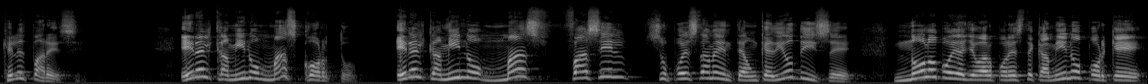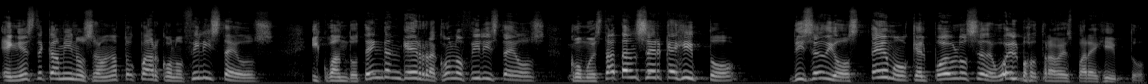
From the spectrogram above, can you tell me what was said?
¿Qué les parece? Era el camino más corto, era el camino más fácil supuestamente, aunque Dios dice, no los voy a llevar por este camino porque en este camino se van a topar con los filisteos y cuando tengan guerra con los filisteos, como está tan cerca Egipto, dice Dios, temo que el pueblo se devuelva otra vez para Egipto.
